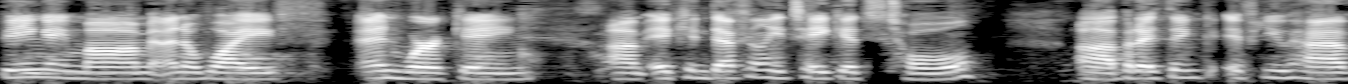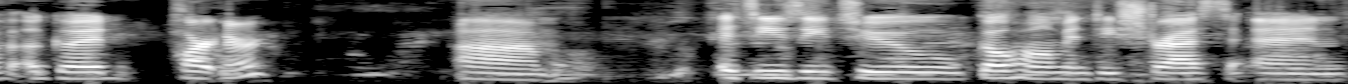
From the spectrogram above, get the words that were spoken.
being a mom and a wife and working, um, it can definitely take its toll. Uh, but I think if you have a good partner, um, it's easy to go home and de-stress and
